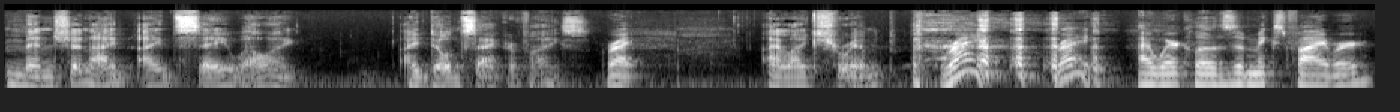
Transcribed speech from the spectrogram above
mention. I'd, I'd say, well, I, I don't sacrifice. right, I like shrimp. right, right. I wear clothes of mixed fiber.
